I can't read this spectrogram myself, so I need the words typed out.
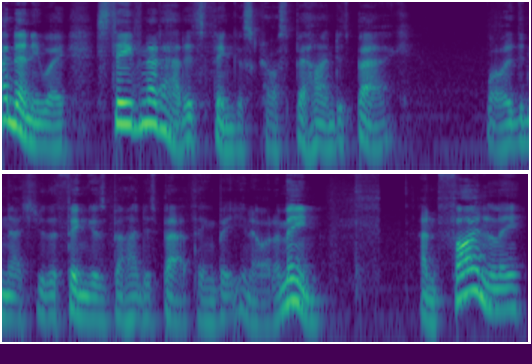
And anyway, Stephen had had his fingers crossed behind his back. Well, he didn't actually do the fingers behind his back thing, but you know what I mean. And finally,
